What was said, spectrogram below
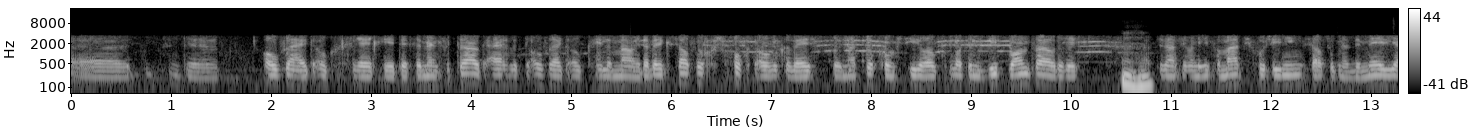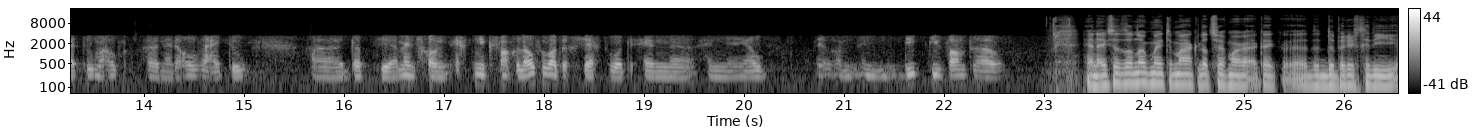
uh, de overheid ook gereageerd heeft. En men vertrouwt eigenlijk de overheid ook helemaal niet. Daar ben ik zelf heel geschokt over geweest. Uh, na terugkomst hier ook wat een diep wantrouwen er is. Mm -hmm. Ten aanzien van de informatievoorziening, zelfs ook naar de media toe, maar ook uh, naar de overheid toe. Uh, dat mensen gewoon echt niks van geloven wat er gezegd wordt. En, uh, en, ja, en diep, diep wantrouwen. En heeft het dan ook mee te maken dat, zeg maar, kijk, de, berichten die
